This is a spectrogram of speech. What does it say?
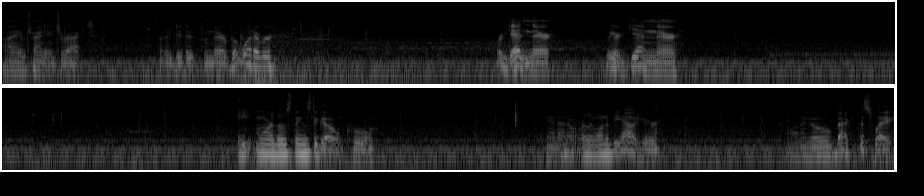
I am trying to interact. I thought I did it from there, but whatever. We're getting there. We are getting there. Eight more of those things to go. Cool. And I don't really want to be out here. I want to go back this way.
